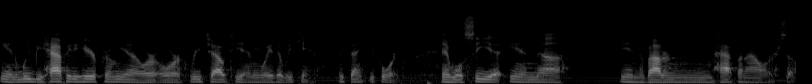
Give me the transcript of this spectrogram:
and we'd be happy to hear from you or, or reach out to you any way that we can. We thank you for it. And we'll see you in, uh, in about an, half an hour or so.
